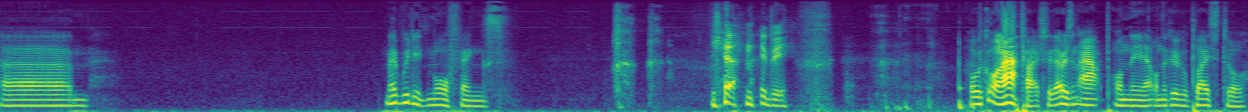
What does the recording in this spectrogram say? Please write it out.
Um, maybe we need more things. Yeah, maybe. Oh, we've got an app actually. There is an app on the uh, on the Google Play Store.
